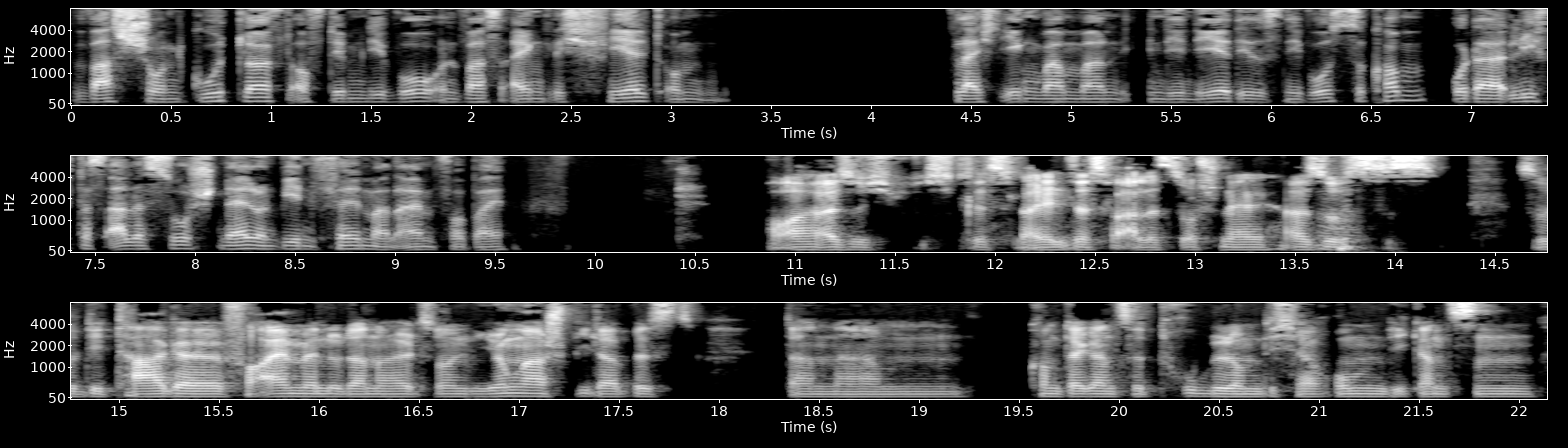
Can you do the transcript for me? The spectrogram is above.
was schon gut läuft auf dem Niveau und was eigentlich fehlt, um vielleicht irgendwann mal in die Nähe dieses Niveaus zu kommen? Oder lief das alles so schnell und wie ein Film an einem vorbei? Boah, also ich, ich das, das war alles so schnell. Also mhm. es ist so die Tage, vor allem wenn du dann halt so ein junger Spieler bist, dann ähm, kommt der ganze Trubel um dich herum, die ganzen,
